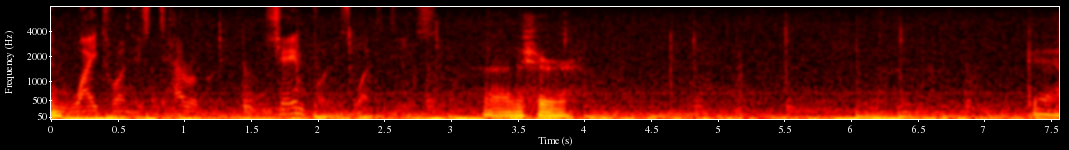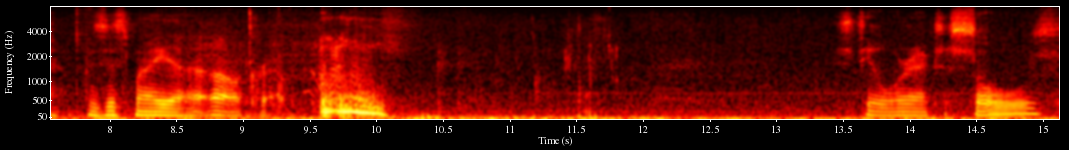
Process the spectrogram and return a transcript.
in Whiterun is terrible. Shameful is what it is. I'm sure. Okay, is this my, uh, oh crap. Steel War Axe of Souls.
